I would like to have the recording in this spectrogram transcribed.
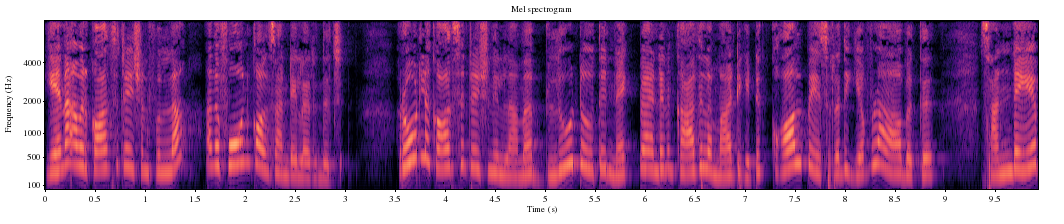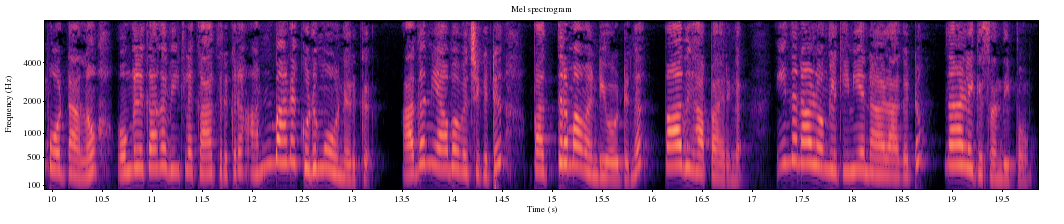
ஏன்னா அவர் கான்சன்ட்ரேஷன் ஃபுல்லா அந்த ஃபோன் கால் சண்டையில இருந்துச்சு. ரோட்ல கான்சன்ட்ரேஷன் இல்லாம ப்ளூடூத் நெக் பேண்டுன்னு காதில் மாட்டிக்கிட்டு கால் பேசுறது எவ்வளவு ஆபத்து. சண்டையே போட்டாலும் உங்களுக்காக வீட்டில் காத்திருக்கிற அன்பான குடும்பம் ஒன்று இருக்கு. அதை ஞாபகம் வச்சுக்கிட்டு பத்திரமா வண்டி ஓட்டுங்க பாதுகாப்பா இருங்க. இந்த நாள் உங்களுக்கு இனிய நாள் ஆகட்டும். நாளைக்கு சந்திப்போம்.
